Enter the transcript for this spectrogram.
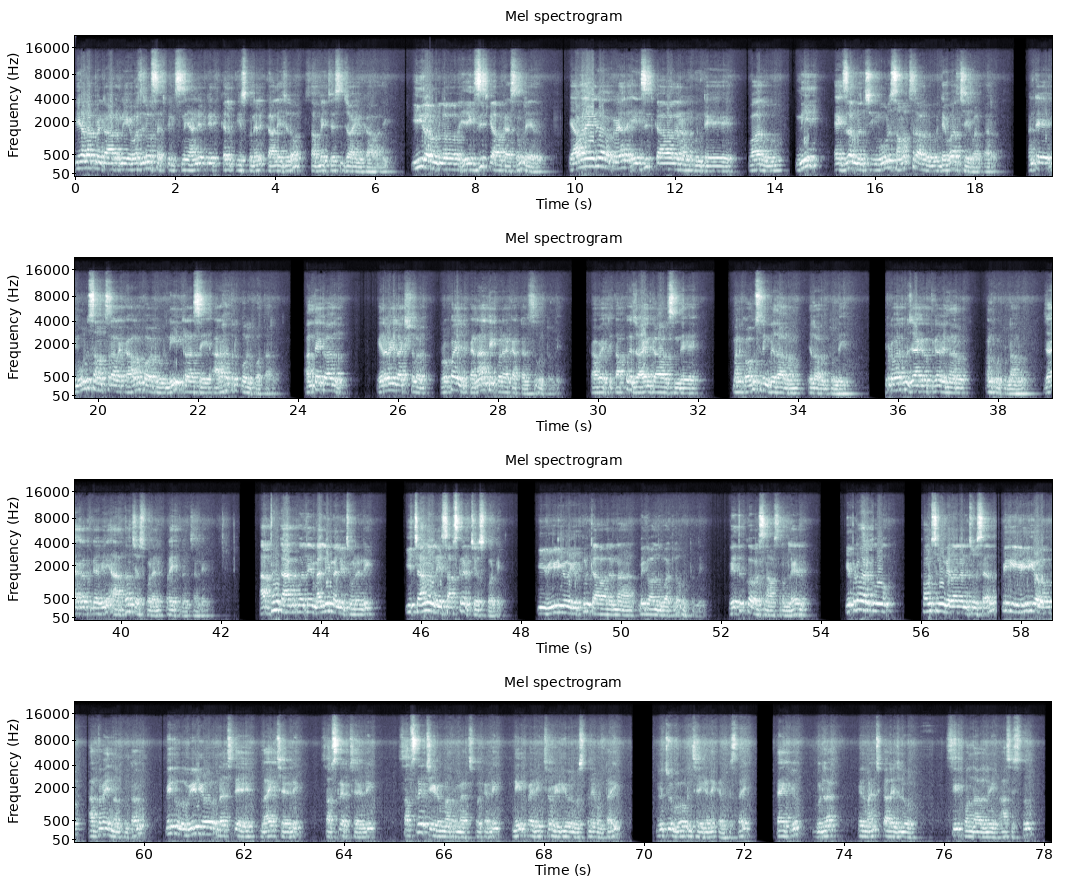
ఈ అలాట్మెంట్ ఆర్డర్ని ఒరిజినల్ సర్టిఫికెట్స్ని అన్నింటినీ కలిపి తీసుకుని వెళ్ళి కాలేజీలో సబ్మిట్ చేసి జాయిన్ కావాలి. ఈ రౌండ్లో ఎగ్జిట్కి అవకాశం లేదు. ఎవరైనా ఒకవేళ ఎగ్జిట్ కావాలని అనుకుంటే వారు నీట్ ఎగ్జామ్ నుంచి మూడు సంవత్సరాలు డివర్ చేయబడతారు. అంటే మూడు సంవత్సరాల కాలం పాటు నీట్ రాసే అర్హతను కోల్పోతారు. అంతేకాదు ఇరవై లక్షల రూపాయల పెనాల్టీ కూడా కట్టాల్సి ఉంటుంది. కాబట్టి తప్పక జాయిన్ కావాల్సిందే. మన కౌన్సిలింగ్ విధానం ఇలా ఉంటుంది. ఇప్పటి వరకు జాగ్రత్తగా విన్నారు అనుకుంటున్నాను. జాగ్రత్తగా విని అర్థం చేసుకోవడానికి ప్రయత్నించండి. అర్థం కాకపోతే మళ్ళీ మళ్ళీ చూడండి. ఈ ఛానల్ని సబ్స్క్రైబ్ చేసుకోండి. ఈ వీడియో ఎప్పుడు కావాలన్నా మీకు అందుబాటులో ఉంటుంది. వెతుక్కోవాల్సిన అవసరం లేదు. ఇప్పటి వరకు కౌన్సిలింగ్ విధానాన్ని చూశారు మీకు ఈ వీడియో అర్థమైంది అనుకుంటాను. మీకు వీడియో నచ్చితే లైక్ చేయండి సబ్స్క్రైబ్ చేయండి. సబ్స్క్రైబ్ చేయడం మాత్రం మర్చిపోకండి. నీటిపై నిత్యం వీడియోలు వస్తూనే ఉంటాయి. యూట్యూబ్ ఓపెన్ చేయగానే కనిపిస్తాయి. Thank you. Good luck. మీరు మంచి కాలేజీలో సీట్ పొందాలని ఆశిస్తూ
